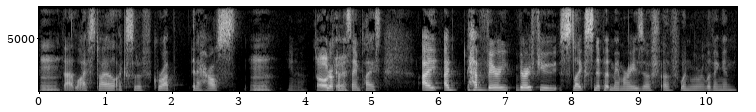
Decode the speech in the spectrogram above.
Mm. that lifestyle. I sort of grew up in a house, you know, you know Oh, grew up in the same place. I I have very very few like snippet memories of of when we were living in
